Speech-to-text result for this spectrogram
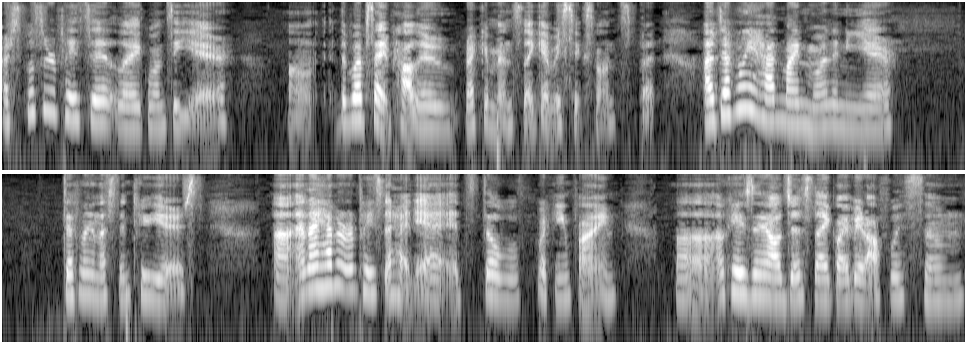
are supposed to replace it like once a year. Uh, the website probably recommends like every six months, but I've definitely had mine more than a year. Definitely less than two years. Uh, and I haven't replaced the head yet. It's still working fine. Uh, occasionally I'll just like wipe it off with some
